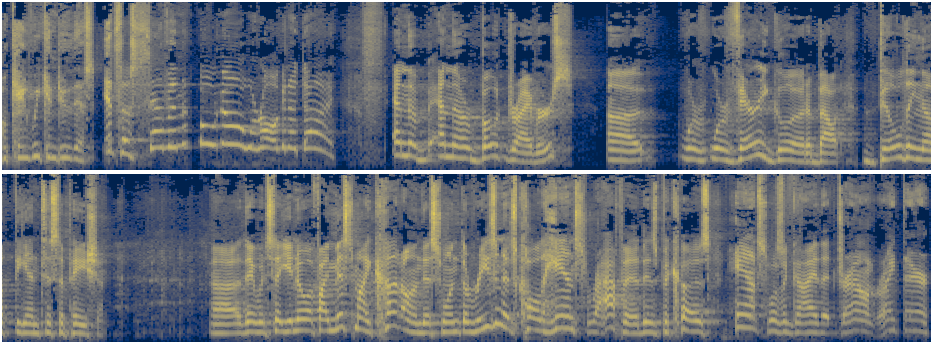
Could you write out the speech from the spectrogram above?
Okay, we can do this. It's a seven. Oh no, we're all going to die. And the and the boat drivers uh, were were very good about building up the anticipation. Uh, they would say, you know, if I miss my cut on this one, the reason it's called Hance Rapid is because Hance was a guy that drowned right there.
